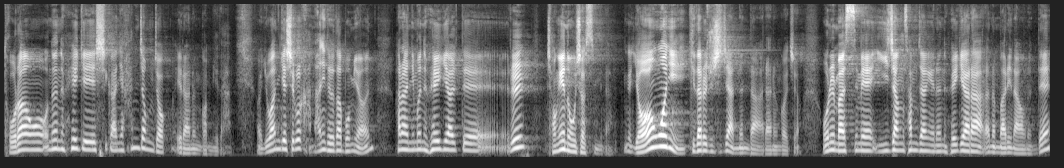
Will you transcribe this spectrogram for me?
돌아오는 회개의 시간이 한정적이라는 겁니다. 요한계시록을 가만히 들여다보면 하나님은 회개할 때를 정해 놓으셨습니다. 그러니까 영원히 기다려 주시지 않는다라는 거죠. 오늘 말씀에 2장 3장에는 회개하라라는 말이 나오는데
